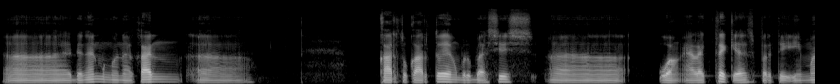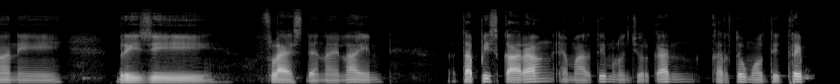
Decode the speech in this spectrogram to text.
uh, dengan menggunakan uh, kartu-kartu yang berbasis uh, uang elektrik ya seperti e-money, Breezy, Flash dan lain-lain. Tapi sekarang MRT meluncurkan kartu multi trip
